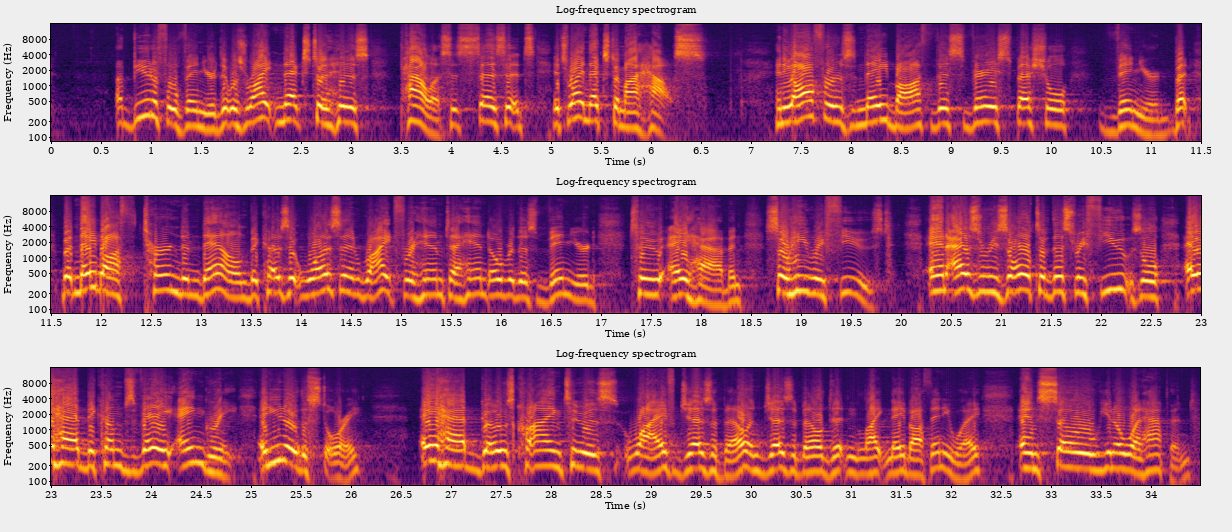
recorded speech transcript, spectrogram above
a beautiful vineyard that was right next to his palace. It says it's, it's right next to my house. And he offers Naboth this very special vineyard. But, but Naboth turned him down because it wasn't right for him to hand over this vineyard to Ahab. And so he refused. And as a result of this refusal, Ahab becomes very angry. And you know the story. Ahab goes crying to his wife, Jezebel, and Jezebel didn't like Naboth anyway. And so, you know what happened?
